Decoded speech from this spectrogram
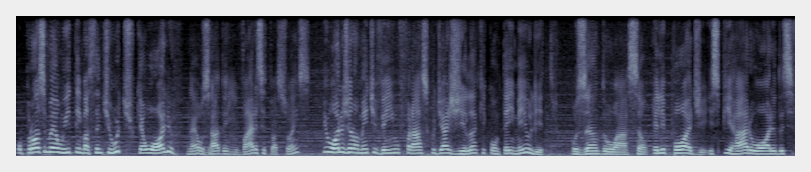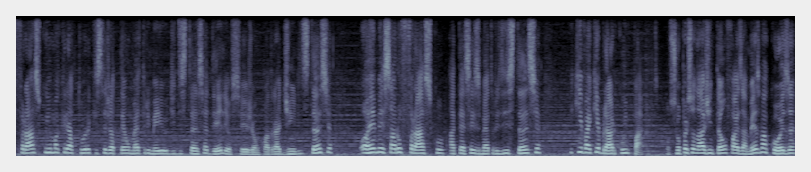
O próximo é um item bastante útil, que é o óleo, né, usado em várias situações. E o óleo geralmente vem em um frasco de argila que contém meio litro usando a ação, ele pode espirrar o óleo desse frasco em uma criatura que esteja até um metro e meio de distância dele, ou seja, um quadradinho de distância, ou arremessar o frasco até 6 metros de distância e que vai quebrar com o impacto. O seu personagem então faz a mesma coisa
